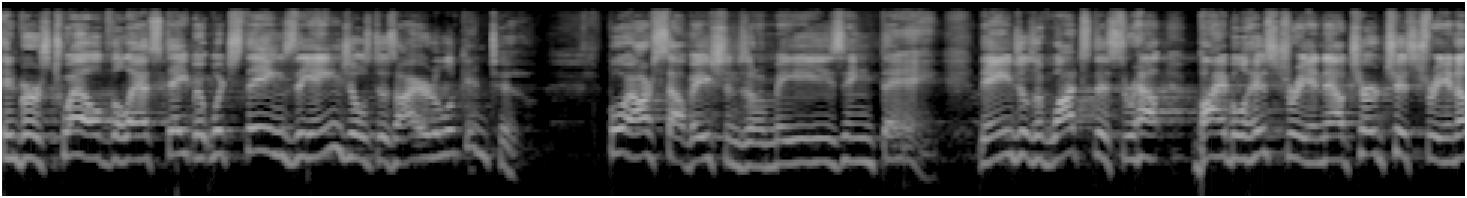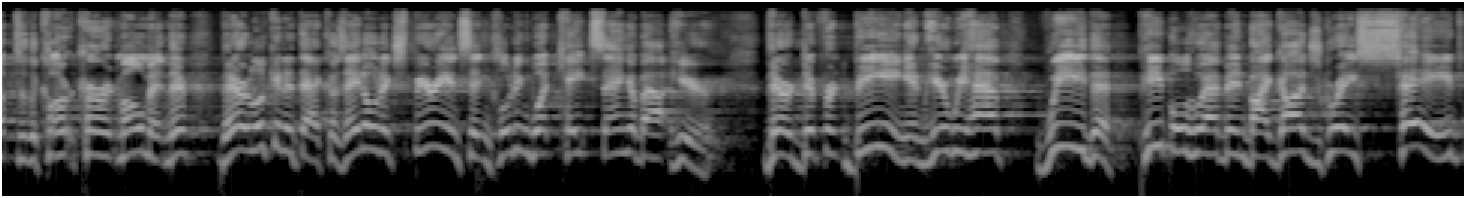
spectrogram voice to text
in verse 12, the last statement, which things the angels desire to look into. Boy, our salvation is an amazing thing. The angels have watched this throughout Bible history and now church history and up to the current moment. They're, they're looking at that because they don't experience it, including what Kate sang about here. They're a different being. And here we have we, the people who have been by God's grace saved.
